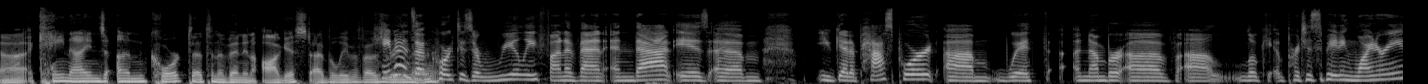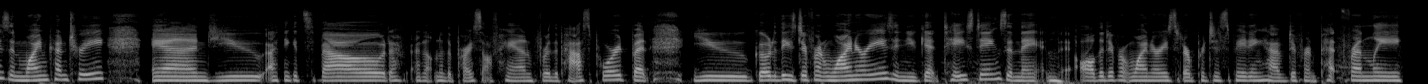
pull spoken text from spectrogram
Uh, Canines Uncorked. That's an event in August, I believe. If I was Canines right. Uncorked is a really fun event, and that is um, you get a passport um, with a number of uh, participating wineries in wine country, and you I think it's about I don't know the price offhand for the passport, but you go to these different wineries and you get tastings, and they all the different wineries that are participating have different pet friendly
